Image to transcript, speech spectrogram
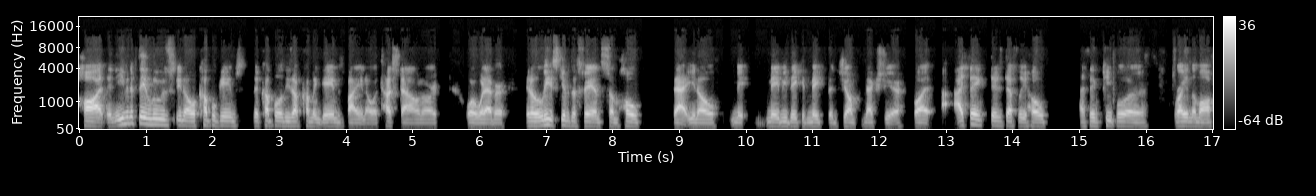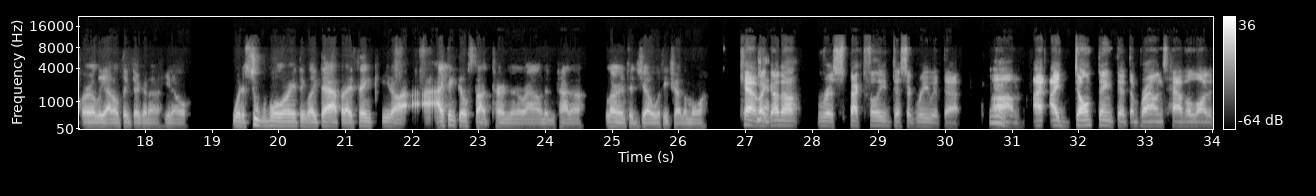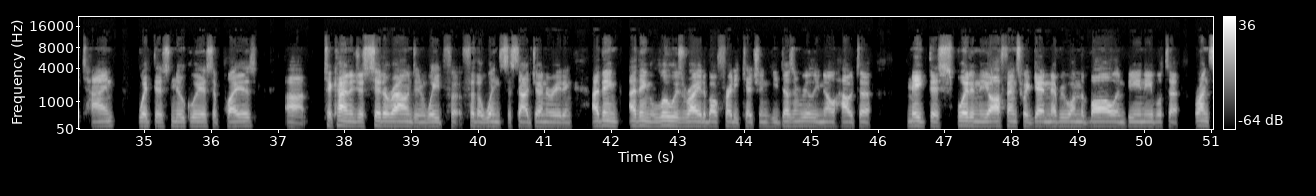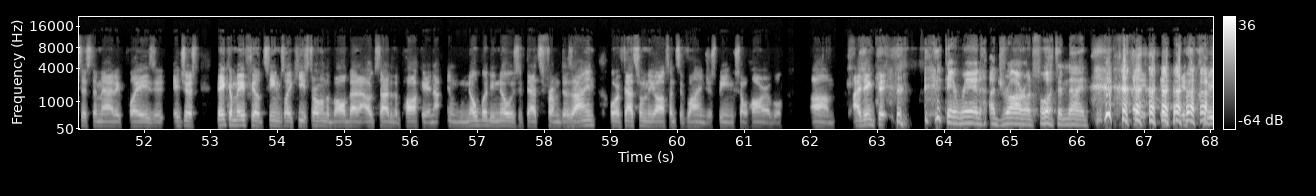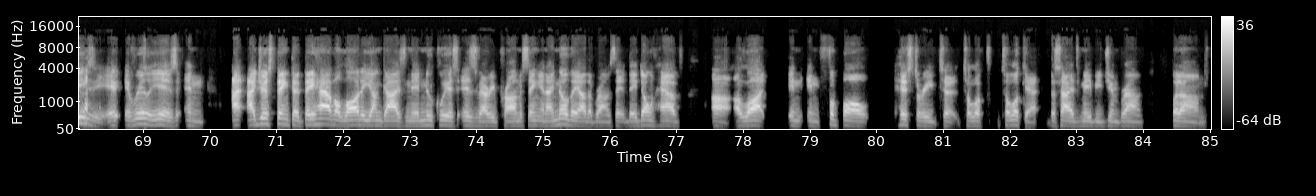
hot. And even if they lose, you know, a couple games, a couple of these upcoming games by, you know, a touchdown or or whatever, it'll at least give the fans some hope that you know may, maybe they could make the jump next year. But I think there's definitely hope. I think people are writing them off early. I don't think they're gonna, you know, win a Super Bowl or anything like that. But I think, you know, I, I think they'll start turning it around and kind of learn to gel with each other more. Kev, yeah. I gotta respectfully disagree with that. Mm. Um, I, I don't think that the Browns have a lot of time with this nucleus of players uh, to kind of just sit around and wait for, for the wins to start generating. I think I think Lou is right about Freddie Kitchen. He doesn't really know how to make this split in the offense with getting everyone the ball and being able to run systematic plays. It, it just Baker Mayfield seems like he's throwing the ball better outside of the pocket, and, and nobody knows if that's from design or if that's from the offensive line just being so horrible. Um, I think that they ran a draw on fourth and nine. hey, it, it's crazy. It, it really is, and I, I just think that they have a lot of young guys, and their nucleus is very promising. And I know they are the Browns. They they don't have uh, a lot in in football history to to look to look at besides maybe Jim Brown. But um,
